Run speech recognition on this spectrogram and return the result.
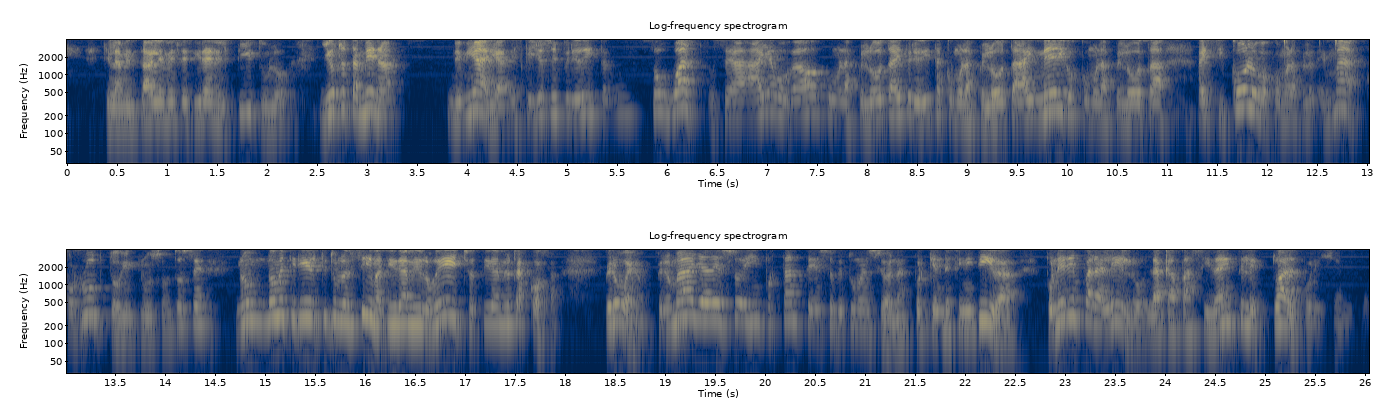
que lamentablemente tiran el título, y otros también, ¿ah? de mi área, es que yo soy periodista. So what? O sea, hay abogados como las pelotas, hay periodistas como las pelotas, hay médicos como las pelotas, hay psicólogos como las pelotas, es más, corruptos incluso. Entonces, no, no me tiré el título encima, tírame los hechos, tírame otras cosas. Pero bueno, pero más allá de eso es importante eso que tú mencionas, porque en definitiva, poner en paralelo la capacidad intelectual, por ejemplo,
